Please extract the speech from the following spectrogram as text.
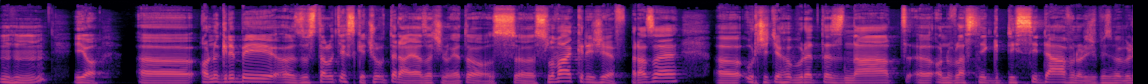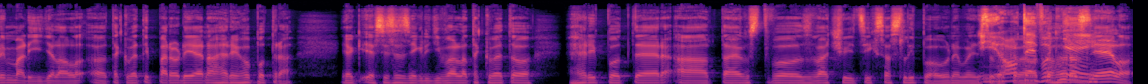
Mm-hmm. Jo, Uh, on kdyby zůstal u těch sketchů, teda já začnu, je to Slovák, který žije v Praze, uh, určitě ho budete znát, uh, on vlastně kdysi dávno, když jsme byli malí, dělal uh, takové ty parodie na Harryho Pottera. Jak, jestli se někdy díval na takové to Harry Potter a tajemstvo zvačujících se slipou, nebo něco jo, takového. To, je to hrozně jelo.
